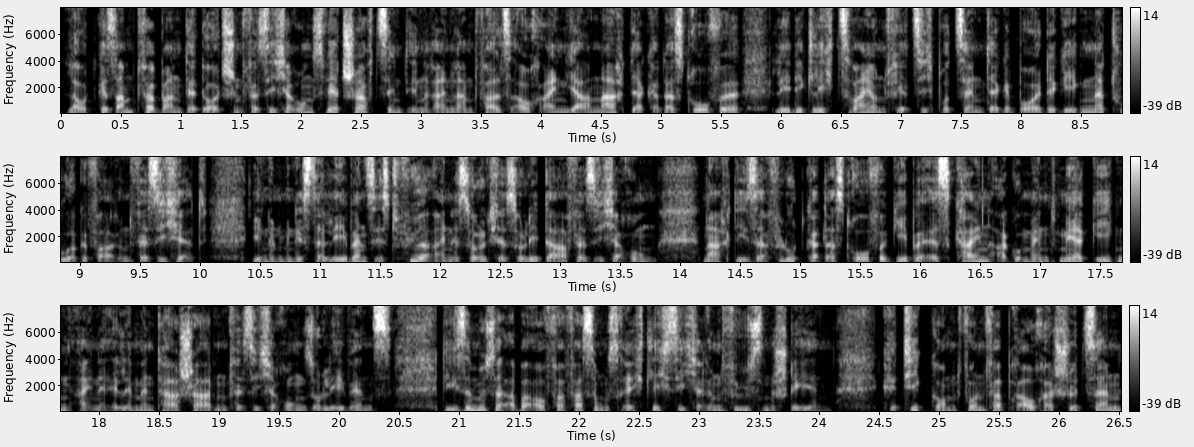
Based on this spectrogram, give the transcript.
Laut Gesamtverband der deutschen Versicherungswirtschaft sind in Rheinland-Pfalz auch ein Jahr nach der Katastrophe lediglich 42 Prozent der Gebäude gegen Naturgefahren versichert. Innenminister Levens ist für eine solche Solidarversicherung. Nach dieser Flutkatastrophe gebe es kein Argument mehr gegen eine Elementarschadenversicherung, so Levens. Diese müsse aber auf verfassungsrechtlich sicheren Füßen stehen. Kritik kommt von Verbraucherschützern.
